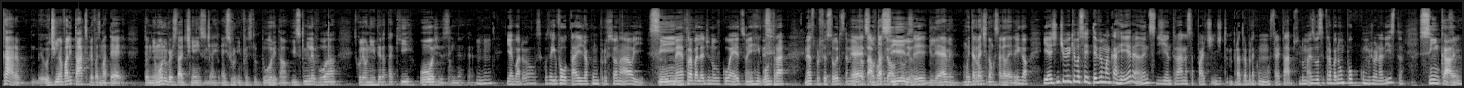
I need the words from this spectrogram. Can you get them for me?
Cara, eu tinha vale táxi para fazer matéria. Então, nenhuma universidade tinha isso, tinha a infraestrutura e tal. Isso que me levou a escolher Uninter a estar aqui hoje, assim, né, cara? Uhum. E agora você consegue voltar aí já como profissional e Sim. Né, trabalhar de novo com o Edson e reencontrar né, os professores também. É, Edson, Tacílio, Guilherme. Muita então, gratidão com essa galera. Aí. Legal. E a gente viu que você teve uma carreira antes de entrar nessa parte para trabalhar com startups e tudo mais. Você trabalhou um pouco como jornalista? Sim, cara. Assim.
